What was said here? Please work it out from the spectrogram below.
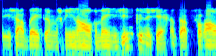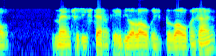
Je zou beter misschien in algemene zin kunnen zeggen dat vooral mensen die sterk ideologisch bewogen zijn,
